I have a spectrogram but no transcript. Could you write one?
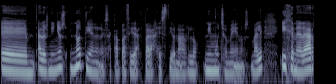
eh, a los niños no tienen esa capacidad para gestionarlo, ni mucho menos, ¿vale? Y generar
